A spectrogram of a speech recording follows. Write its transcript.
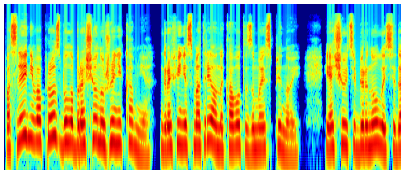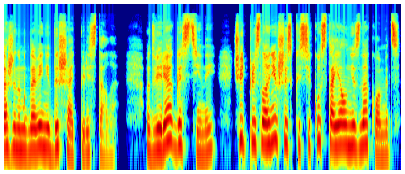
Последний вопрос был обращен уже не ко мне. Графиня смотрела на кого-то за моей спиной. Я чуть обернулась и даже на мгновение дышать перестала. В дверях гостиной, чуть прислонившись к косяку, стоял незнакомец.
